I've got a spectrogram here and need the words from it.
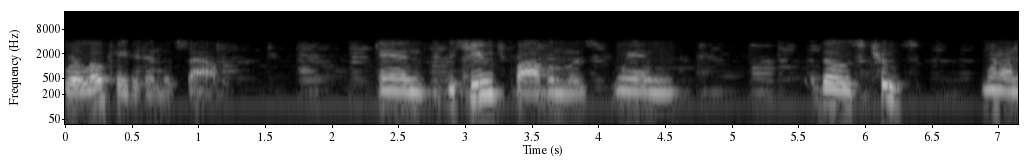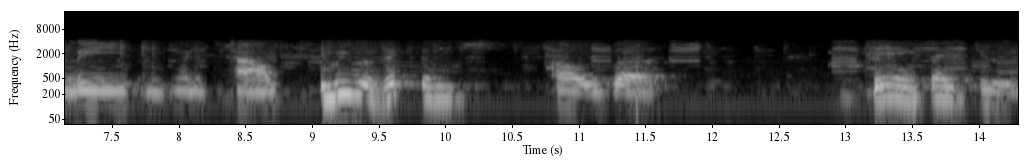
were located in the South. And the huge problem was when those troops went on leave and went into town. We were victims of uh, being sent to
